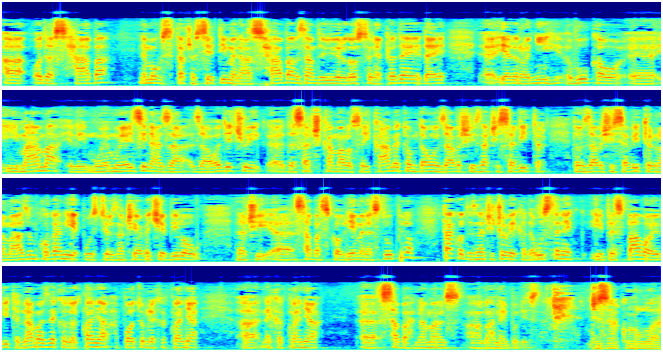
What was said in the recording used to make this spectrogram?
a, od ashaba ne mogu se tačno sjetiti imena ashaba, ali znam da je vjerodostojne predaje da je e, jedan od njih vukao e, i mama ili mu, muezina za, za odjeću i e, da sačeka malo sa ikametom da on završi znači sa vitr, da on završi sa vitr namazom koga nije pustio, znači a već je bilo znači e, sabasko vrijeme nastupilo, tako da znači čovjek kada ustane i prespavao je vitr namaz, neka ga klanja, a potom neka klanja a, neka klanja e, sabah namaz, a Allah najbolje zna. Jazakumullah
